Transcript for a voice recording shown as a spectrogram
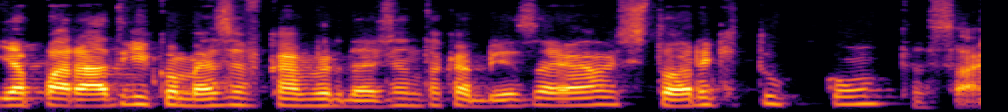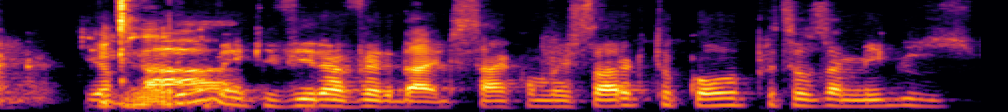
e a parada que começa a ficar verdade na tua cabeça é a história que tu conta, saca? E é Ah. que vira verdade, saca? Uma história que tu conta pros teus amigos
